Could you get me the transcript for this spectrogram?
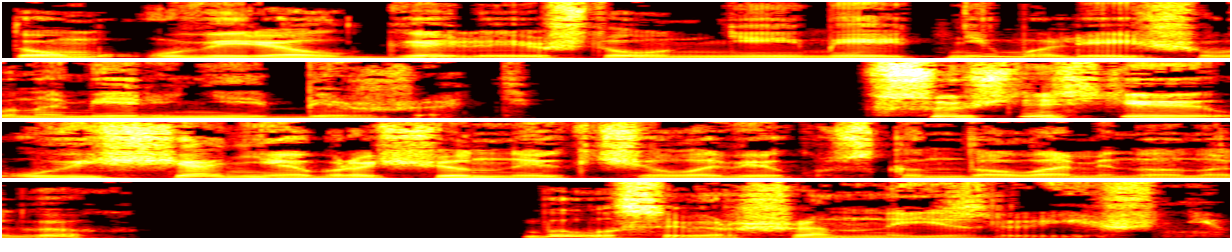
Том уверял Гелли, что он не имеет ни малейшего намерения бежать. В сущности, увещание, обращенное к человеку с кандалами на ногах, было совершенно излишним.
